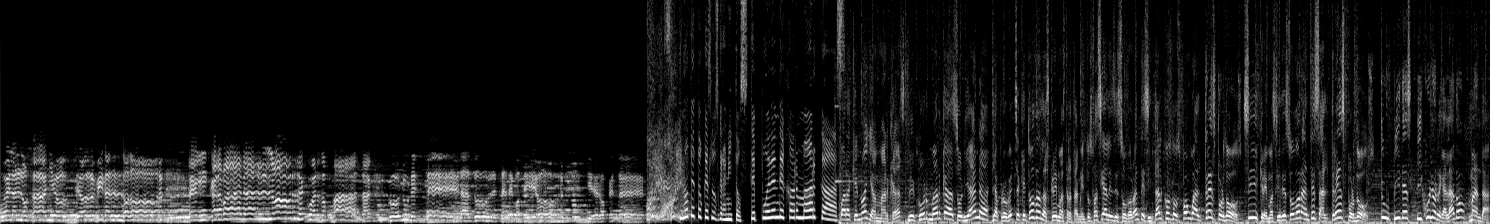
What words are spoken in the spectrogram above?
vuelan los años, se olvida el dolor, en caravana los recuerdos pasan con una estela dulce de emoción, quiero que se... No te toques los granitos, te pueden dejar marcas. Para que no haya marcas, mejor marca a Soriana y aprovecha que todas las cremas, tratamientos faciales, desodorantes y talcos los pongo al 3x2. Sí, cremas y desodorantes desodorantes al 3x2. Tú pides y Julio Regalado manda.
